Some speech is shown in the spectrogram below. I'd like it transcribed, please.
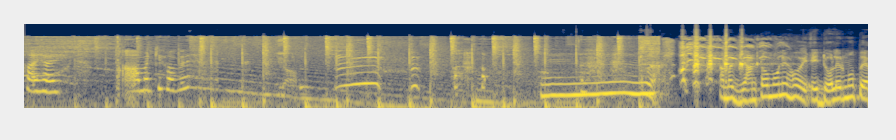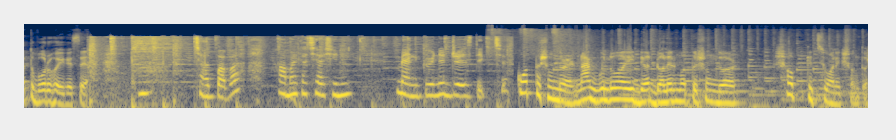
হায় হায়, আমার কি হবে? আমার জানটাও মনে হয় এই ডলের মতো এত বড় হয়ে গেছে। যাক বাবা আমার কাছে আসেনি। ম্যানিকুইনের ড্রেস দেখছে। কত সুন্দর নাকগুলো এই ডলের মতো সুন্দর। সব কিছু অনেক সুন্দর।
